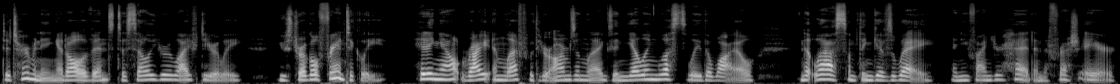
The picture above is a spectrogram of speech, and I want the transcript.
Determining, at all events, to sell your life dearly, you struggle frantically, hitting out right and left with your arms and legs and yelling lustily the while, and at last something gives way, and you find your head in the fresh air,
